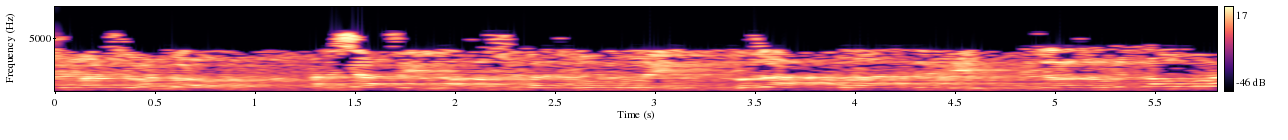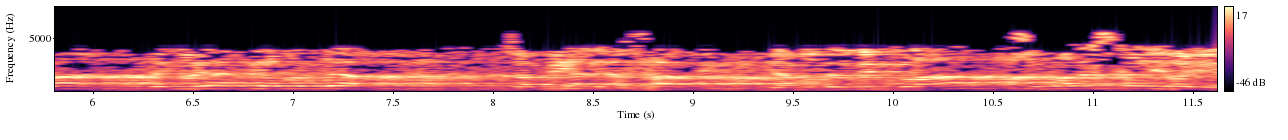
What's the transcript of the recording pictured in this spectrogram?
সুপারিশ গ্রহণ করো হাদিসে আছে, আল্লাহ সুপারিশ গ্রহণ করে রোজা, কোরআন এদেরকে এছাড়া সবিত্রাও কোরআন সবই আলী আসা যে আমাদের দিন কোরআন সুপারিশকারী হয়ে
